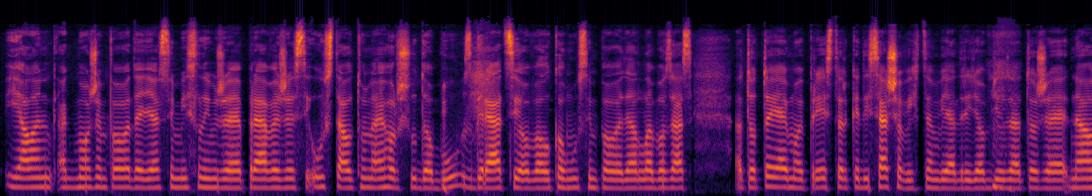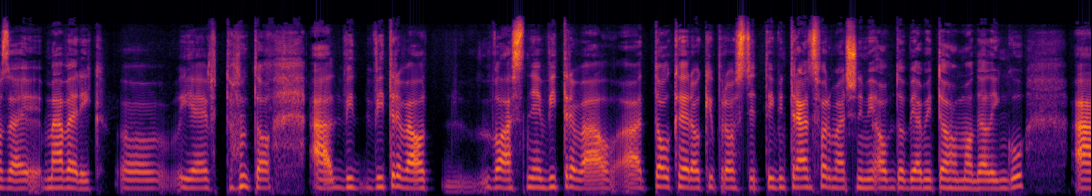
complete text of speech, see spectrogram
Ja len, ak môžem povedať, ja si myslím, že práve, že si ustal tú najhoršiu dobu s gráciou veľkou, musím povedať, lebo zas a toto je aj môj priestor, kedy Sašovi chcem vyjadriť obdiv za to, že naozaj Maverick je v tomto a vytrval, vlastne vytrval a toľké roky proste tými transformačnými obdobiami toho modelingu a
